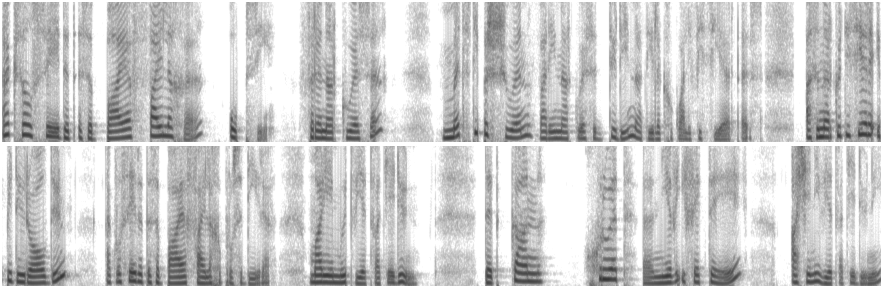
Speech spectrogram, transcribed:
Ek sal sê dit is 'n baie veilige opsie vir 'n narkose mits die persoon wat die narkose toedien natuurlik gekwalifiseerd is. As 'n narkotiseerde epiduraal doen, ek wil sê dit is 'n baie veilige prosedure, maar jy moet weet wat jy doen. Dit kan groot uh, neeweffekte hê as jy nie weet wat jy doen nie,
